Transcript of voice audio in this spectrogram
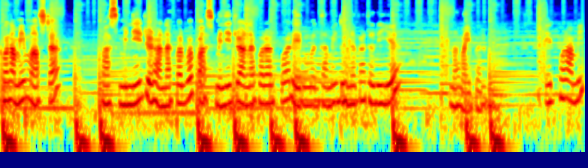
এখন আমি মাছটা পাঁচ মিনিট রান্না করব। পাঁচ মিনিট রান্না করার পর এর মধ্যে আমি ধনে পাতা দিয়ে নামাই পারব। এরপর আমি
